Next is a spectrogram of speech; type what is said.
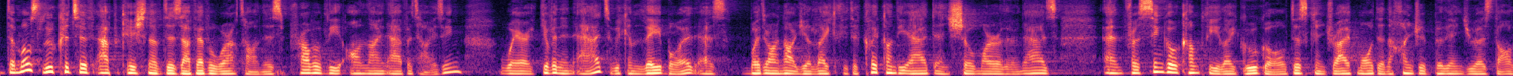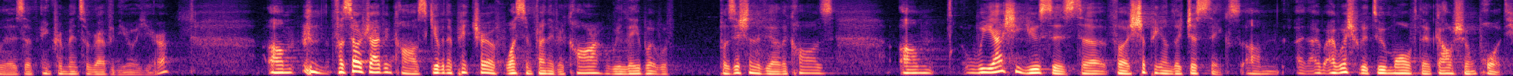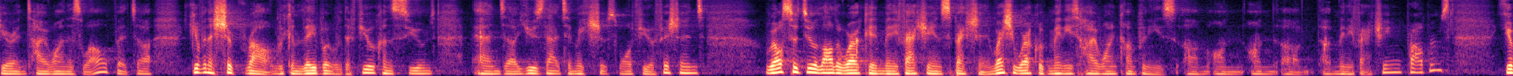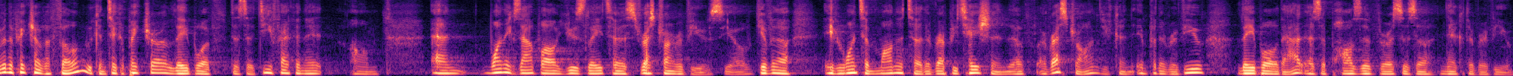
The most lucrative application of this I've ever worked on is probably online advertising, where given an ad, we can label it as whether or not you're likely to click on the ad and show more relevant ads. And for a single company like Google, this can drive more than 100 billion US dollars of incremental revenue a year. Um, for self-driving cars, given a picture of what's in front of your car, we label it with position of the other cars. Um, we actually use this to, for shipping and logistics. Um, I, I, wish we could do more of the Kaohsiung port here in Taiwan as well, but uh, given a ship route, we can label it with the fuel consumed and uh, use that to make ships more fuel efficient. We also do a lot of work in manufacturing inspection. We actually work with many Taiwan companies um, on, on uh, uh, manufacturing problems. Given a picture of a phone, we can take a picture, label if there's a defect in it. Um, and one example I'll use later is restaurant reviews. You know, given a, if you want to monitor the reputation of a restaurant, you can input a review, label that as a positive versus a negative review.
